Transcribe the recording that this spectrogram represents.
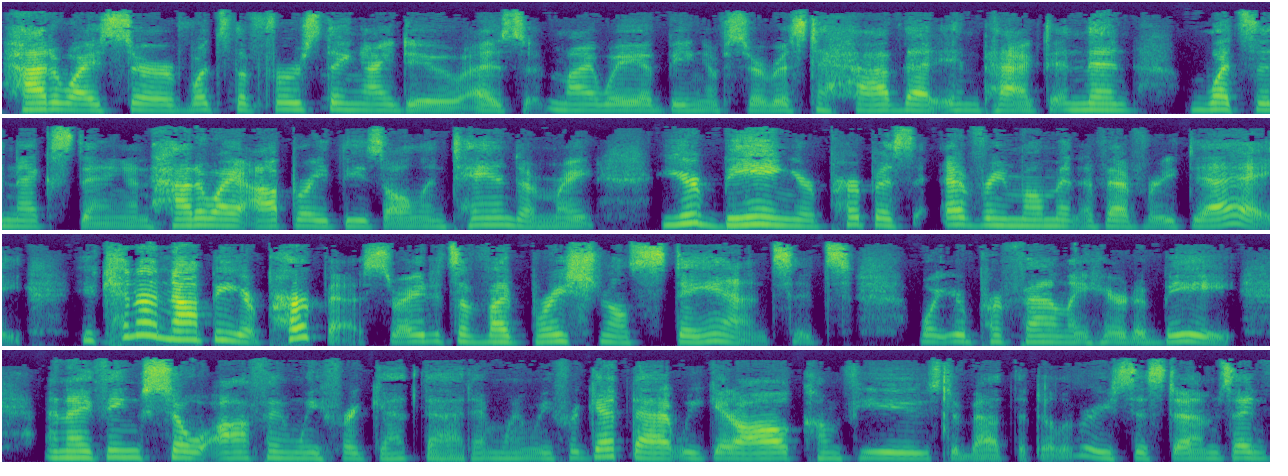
how do I serve? What's the first thing I do as my way of being of service to have that impact? And then what's the next thing? And how do I operate these all in tandem, right? You're being your purpose every moment of every day. You cannot not be your purpose, right? It's a vibration vibrational stance. It's what you're profoundly here to be. And I think so often we forget that. And when we forget that, we get all confused about the delivery systems. And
